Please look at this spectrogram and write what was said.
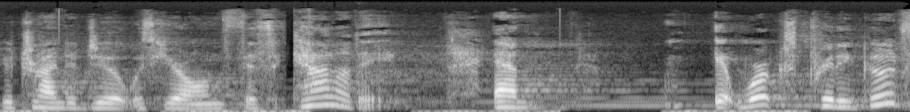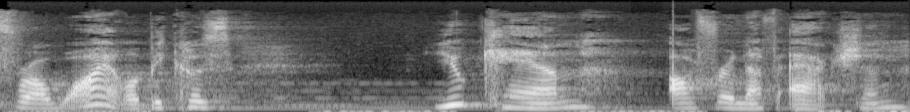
you're trying to do it with your own physicality. And it works pretty good for a while because you can offer enough action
